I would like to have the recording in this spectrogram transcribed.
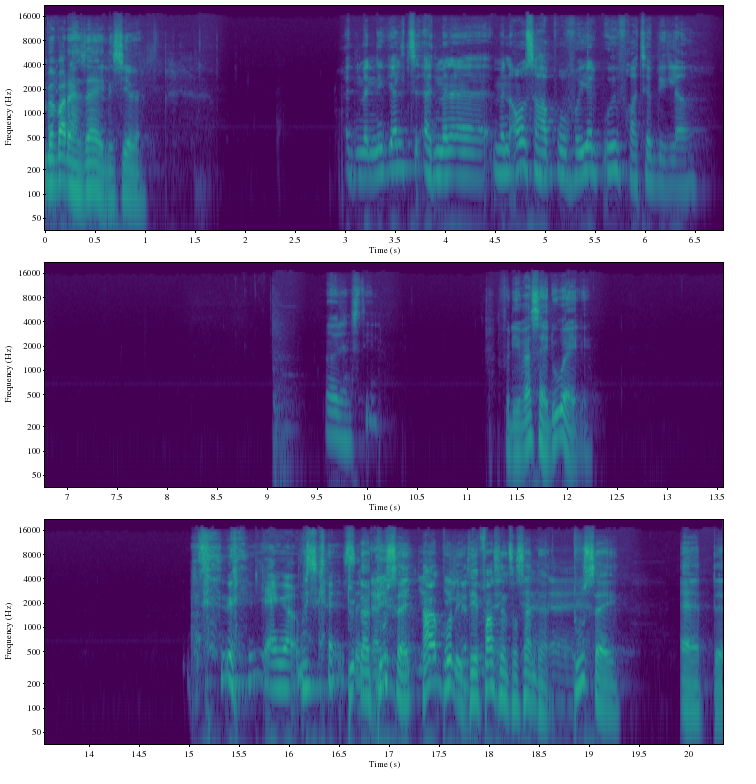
Hvad var det, han sagde egentlig cirka? At man, ikke altid, at man, er, man også har brug for hjælp udefra til at blive glad. Noget i den stil. Fordi hvad sagde du egentlig? jeg kan huske, Du, sagde. nej, du sagde... Nej, prøv lige, det er faktisk interessant her. ja, ja. Du sagde, at øh,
